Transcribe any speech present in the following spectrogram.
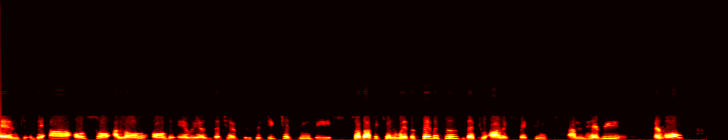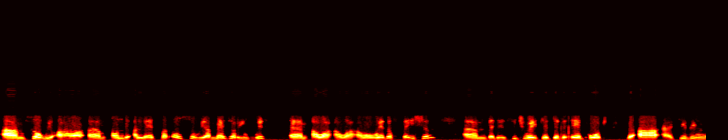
and they are also along all the areas that have been predicted through the South African Weather Services that we are expecting um, heavy rainfall. Um, so we are um, on the alert, but also we are measuring with um, our, our, our weather station um, that is situated at the airport. They are uh, giving,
